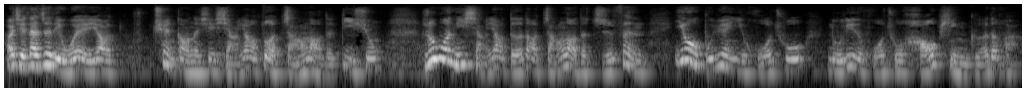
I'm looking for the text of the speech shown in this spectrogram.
而且在这里，我也要劝告那些想要做长老的弟兄：如果你想要得到长老的职分，又不愿意活出努力的活出好品格的话，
